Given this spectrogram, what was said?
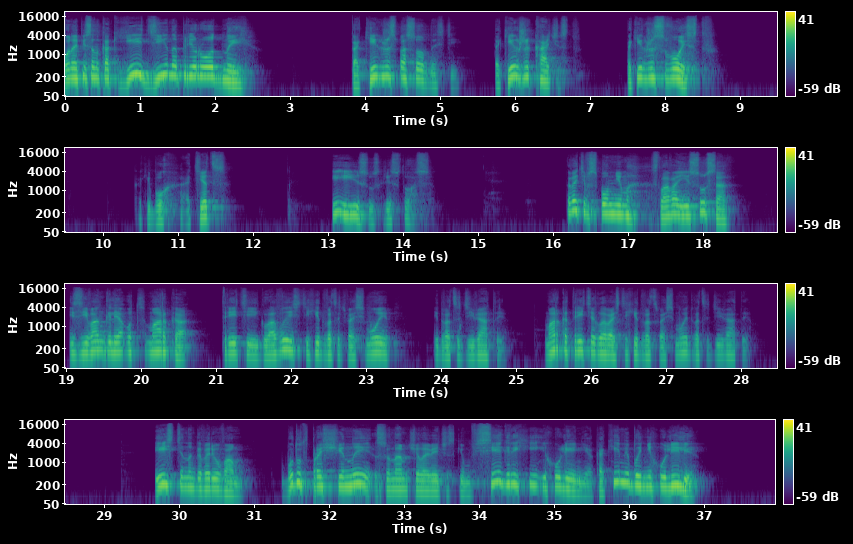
он описан как единоприродный, таких же способностей, таких же качеств, таких же свойств, как и Бог Отец и Иисус Христос. Давайте вспомним слова Иисуса из Евангелия от Марка, 3 главы, стихи 28 и 29. Марка 3 глава, стихи 28 и 29. «Истинно говорю вам, будут прощены сынам человеческим все грехи и хуления, какими бы ни хулили.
